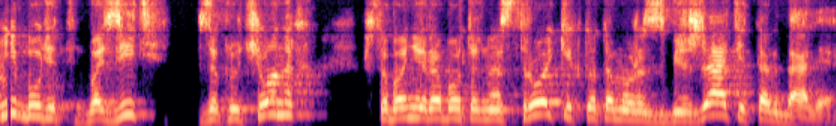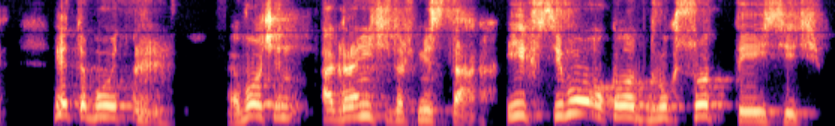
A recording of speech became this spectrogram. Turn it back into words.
не будет возить заключенных, чтобы они работали на стройке, кто-то может сбежать и так далее. Это будет в очень ограниченных местах. Их всего около 200 тысяч.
